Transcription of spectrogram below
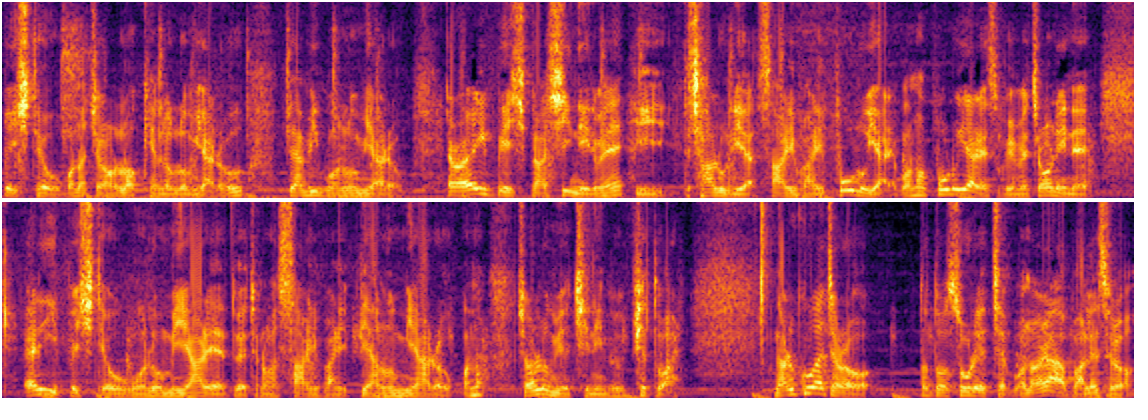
page တဲ့ကိုပေါ့နော်ကျွန်တော် login လုပ်လို့မရတော့ဘူးပြန်ပြီးဝင်လို့မရတော့ဘူးအဲ့တော့အဲ့ဒီ page ကရှိနေတယ်ဒီတခြားလူတွေကစာတွေဘာတွေပို့လို့ရတယ်ပေါ့နော်ပို့လို့ရတယ်ဆိုပေမဲ့ကျွန်တော်အနေနဲ့အဲ့ဒီ page တဲ့ကိုဝင်လို့မရတဲ့အတွက်ကျွန်တော်စာတွေဘာတွေပြန်လို့မရတော့ဘူးပေါ့နော်ကျွန်တော်လိုမျိုးခြေနေမျိုးဖြစ်သွားတယ် နောက်တစ်ခုကကျတော့တော်တော်ဆိုးတဲ့ချက်ပေါ့နော်အဲ့ဒါကဘာလဲဆိုတော့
